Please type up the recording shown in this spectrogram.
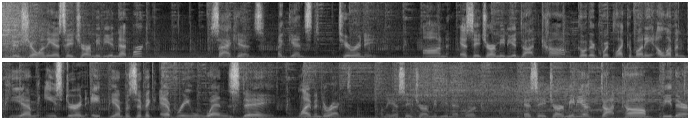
The new show on the SHR Media Network Sackheads Against Tyranny on shrmedia.com. Go there quick like a bunny, 11 p.m. Eastern, 8 p.m. Pacific every Wednesday, live and direct on the SHR Media Network. shrmedia.com. Be there.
